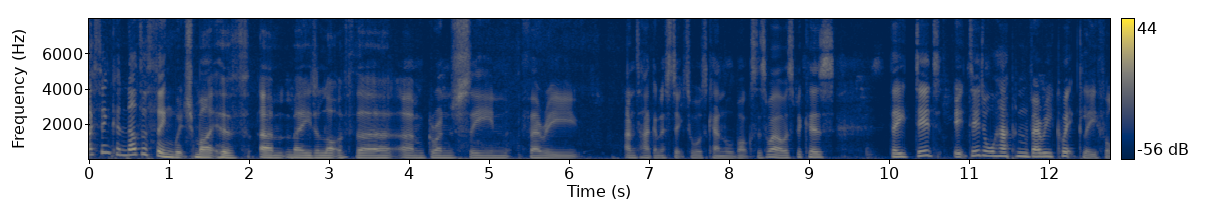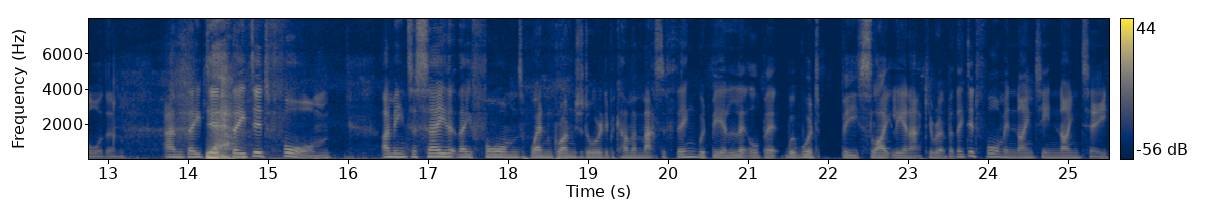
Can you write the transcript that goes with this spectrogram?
I think another thing which might have um, made a lot of the um, grunge scene very antagonistic towards Candlebox as well is because they did it did all happen very quickly for them, and they did Yeah. they did form. I mean, to say that they formed when grunge had already become a massive thing would be a little bit would- would be slightly inaccurate, but they did form in 1990.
